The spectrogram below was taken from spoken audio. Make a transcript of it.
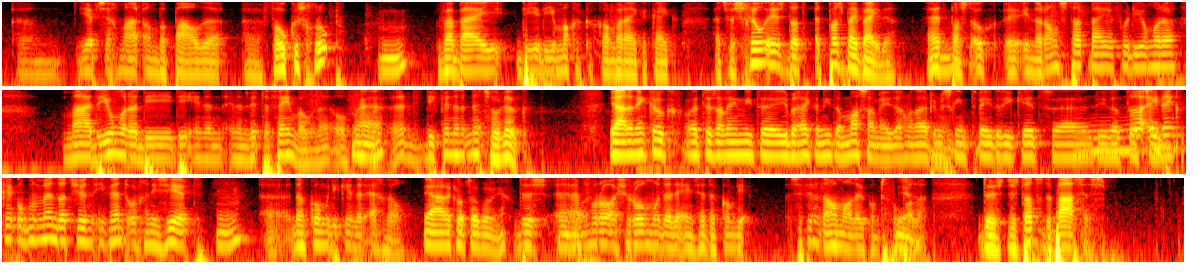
ehm, je hebt zeg maar een bepaalde eh, focusgroep. Hm? waarbij die, je- die je makkelijker kan bereiken. Kijk, het verschil is dat het past bij beide. Hè, het Mhm. past ook eh, in de Randstad bij, voor de jongeren. Maar de jongeren die, die in, een, in een witte veen wonen, of, Ja. eh, die, die vinden het net zo leuk. Ja, dan denk ik ook. Het is alleen niet, eh, je bereikt er niet een massa mee, zeg maar. Dan heb je misschien twee, drie kids eh, die dat tof nou, ik denk, kijk, op het moment dat je een event organiseert, Hm? eh, dan komen die kinderen echt wel. Ja, dat klopt ook wel. Dus, Ja, en vooral als je rolmodellen inzet, dan komen die... Ze vinden het allemaal leuk om te voetballen. Dus, dus dat is de basis.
